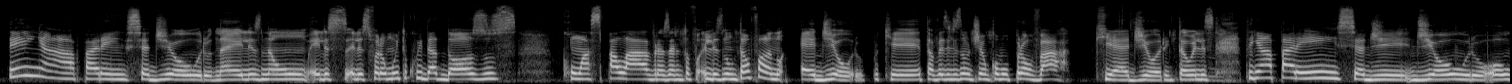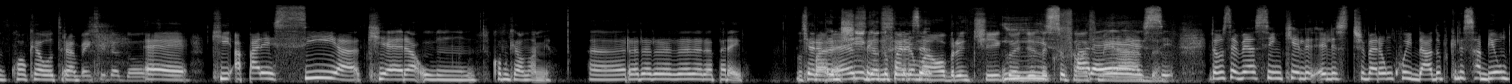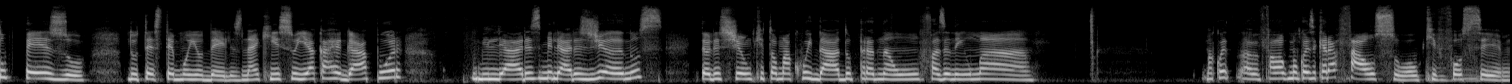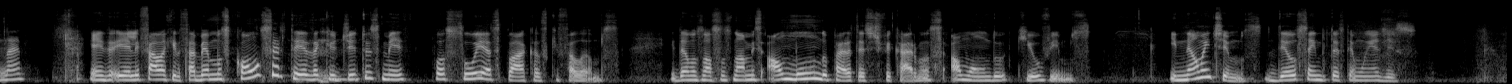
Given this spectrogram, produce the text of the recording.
tem a aparência de ouro, né? Eles não, eles, eles foram muito cuidadosos com as palavras. Né? Eles não estão falando é de ouro, porque talvez eles não tinham como provar que é de ouro. Então eles têm a aparência de, de ouro ou qualquer outra. bem cuidadosos. É, que aparecia que era um. Como que é o nome? Uh, peraí. Nos que era antiga, não parece uma obra antiga de execução parece. esmerada. Então você vê assim que ele, eles tiveram cuidado porque eles sabiam do peso do testemunho deles, né? Que isso ia carregar por milhares e milhares de anos. Então eles tinham que tomar cuidado para não fazer nenhuma uma coisa, falar alguma coisa que era falso ou que fosse, né? E ele fala que sabemos com certeza que o Dito Smith possui as placas que falamos e damos nossos nomes ao mundo para testificarmos ao mundo que o vimos. E não mentimos, Deus sendo testemunha disso.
